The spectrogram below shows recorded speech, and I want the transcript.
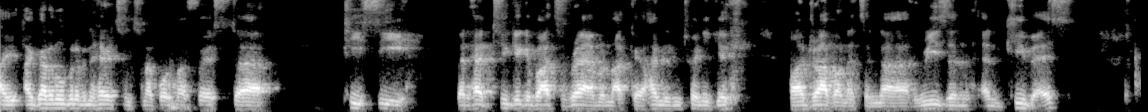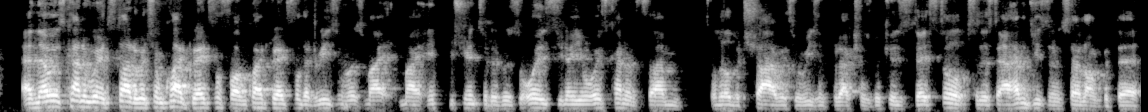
I, I got a little bit of an inheritance and I bought my first uh, PC that had two gigabytes of RAM and like a 120 gig hard drive on it and uh, Reason and Cubase. And that was kind of where it started, which I'm quite grateful for. I'm quite grateful that Reason was my, my entry into it. It was always, you know, you always kind of, um, a little bit shy with your Reason Productions because they still to this day I haven't used it in so long, but they're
